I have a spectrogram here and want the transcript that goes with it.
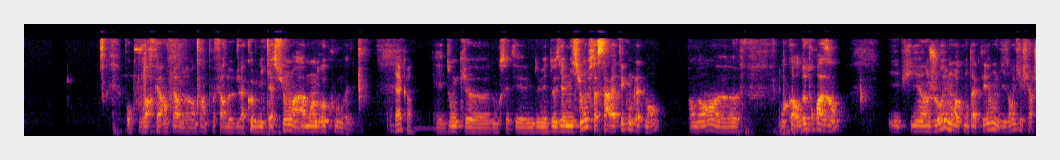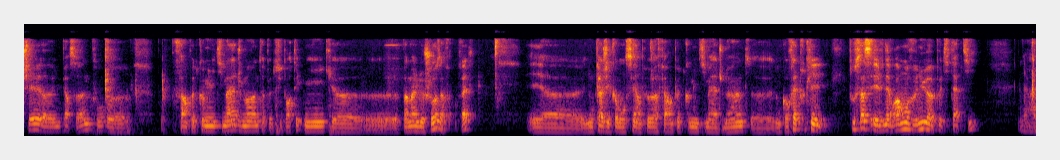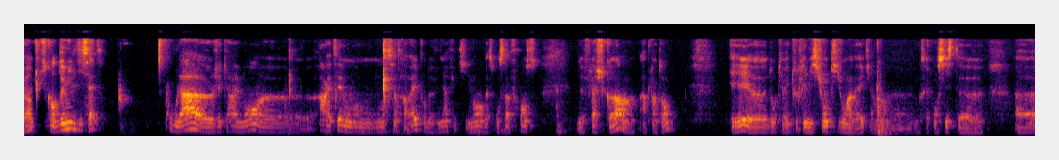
Pour pouvoir faire, faire un peu faire de, la communication à, moindre coût, on va dire. D'accord. Et donc, euh, donc c'était une de mes deuxièmes missions. Ça s'est arrêté complètement pendant euh, encore 2-3 ans. Et puis un jour, ils m'ont recontacté en me disant qu'ils cherchaient une personne pour, faire un peu de community management, un peu de support technique, euh, pas mal de choses en fait. Euh, et, donc là, j'ai commencé un peu à faire un peu de community management. Euh, donc en fait, toutes les, tout ça c'est vraiment venu petit à petit, jusqu'en 2017, où là, j'ai carrément arrêté mon, ancien travail pour devenir effectivement responsable France de Flashcore à plein temps. Et donc avec toutes les missions qui vont avec. Hein, donc ça consiste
